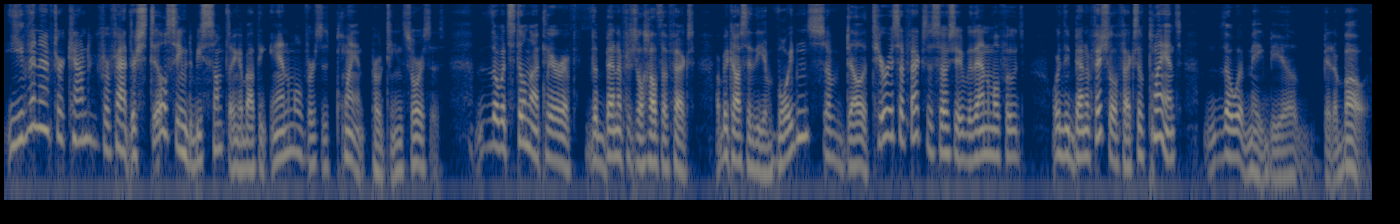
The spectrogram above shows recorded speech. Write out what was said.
even after accounting for fat, there still seemed to be something about the animal versus plant protein sources, though it's still not clear if the beneficial health effects are because of the avoidance of deleterious effects associated with animal foods, or the beneficial effects of plants, though it may be a bit of both.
